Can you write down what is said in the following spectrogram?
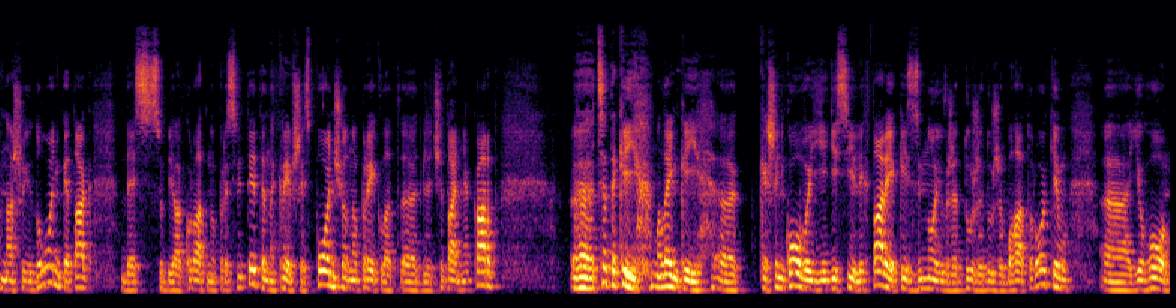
Нашої долоньки, так, десь собі акуратно присвітити, накрившись пончо, наприклад, для читання карт. Це такий маленький кишеньковий EDC ліхтар, який зі мною вже дуже-дуже багато років. Е, Його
